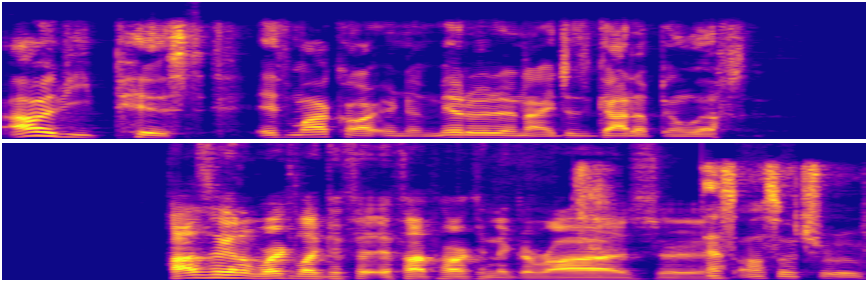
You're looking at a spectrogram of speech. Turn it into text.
I would be pissed if my car in the middle of the night just got up and left. How's it gonna work? Like if if I park in the garage or That's also true.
